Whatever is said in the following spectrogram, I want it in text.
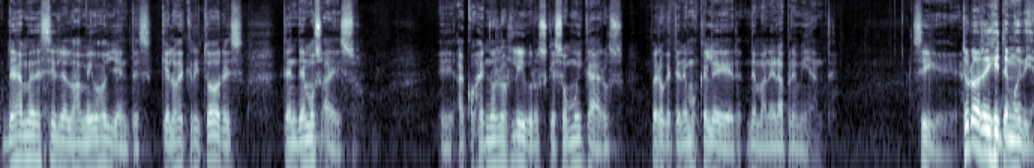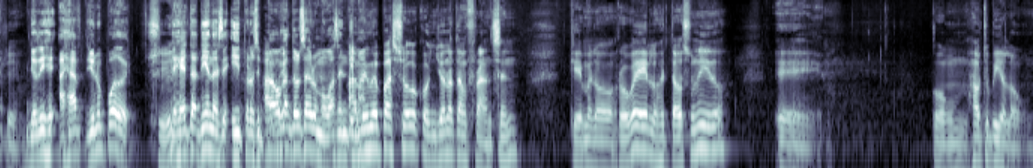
déjame decirle a los amigos oyentes que los escritores tendemos a eso, eh, a cogernos los libros que son muy caros, pero que tenemos que leer de manera premiante. Sigue. Tú lo dijiste muy bien. Sí. Yo dije, I have, yo no puedo Sí. dejar esta tienda, y, pero si A pago mí- 14 euros me voy a sentir A mal. mí me pasó con Jonathan Franzen, que me lo robé en los Estados Unidos, eh, con How to Be Alone,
